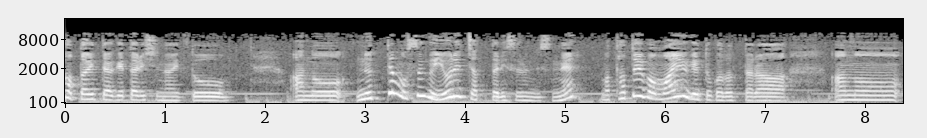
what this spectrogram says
はたいてあげたりしないと、あの、塗ってもすぐよれちゃったりするんですね。まあ、例えば眉毛とかだったら、あの、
